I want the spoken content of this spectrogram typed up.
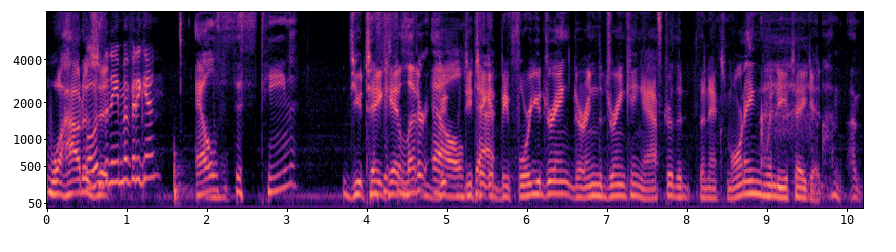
Well, how does What was it? the name of it again? L-cysteine? Do you take it the letter L Do, you take it before you drink, during the drinking, after the the next morning? When do you take it? I'm, I'm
